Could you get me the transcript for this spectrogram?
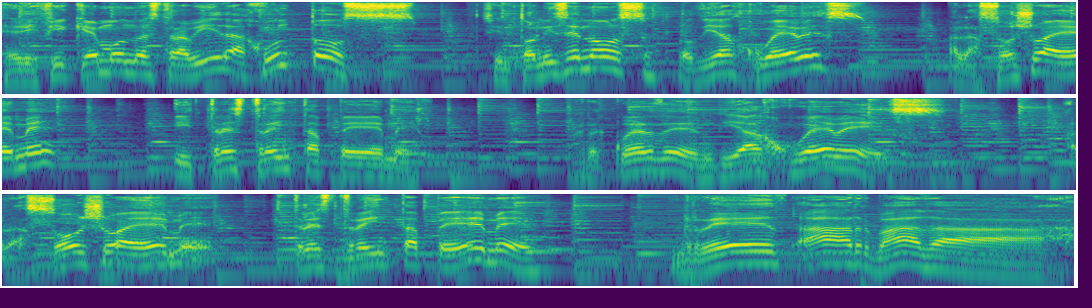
edifiquemos nuestra vida juntos. Sintonícenos los días jueves a las 8 a.m. y 3.30 p.m. Recuerden, día jueves a las 8 a.m., 3.30 p.m. Red Arvada.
